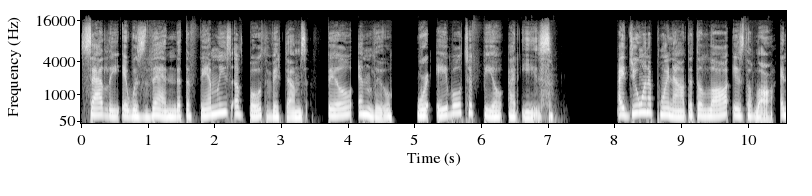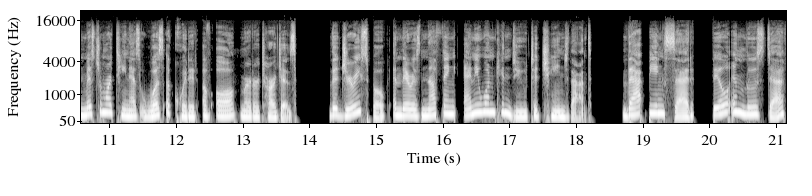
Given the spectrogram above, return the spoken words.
Sadly, it was then that the families of both victims, Phil and Lou, were able to feel at ease. I do want to point out that the law is the law, and Mr. Martinez was acquitted of all murder charges. The jury spoke, and there is nothing anyone can do to change that. That being said, Phil and Lou's death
